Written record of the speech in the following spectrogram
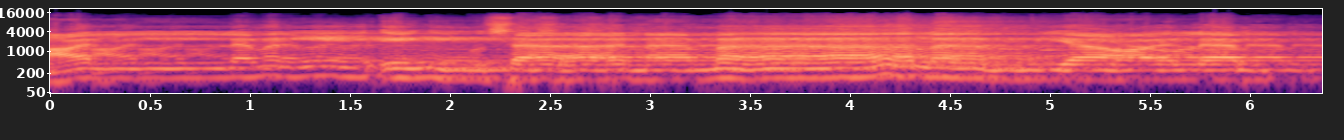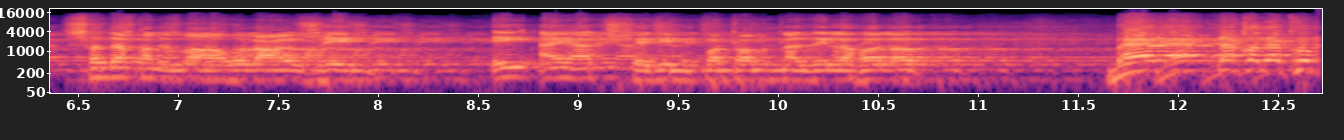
علم الإنسان ما لم يعلم صدق الله العظيم এই আয়াত সেদিন প্রথম নাজিল হলো ভাইয়ের একটা কথা খুব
